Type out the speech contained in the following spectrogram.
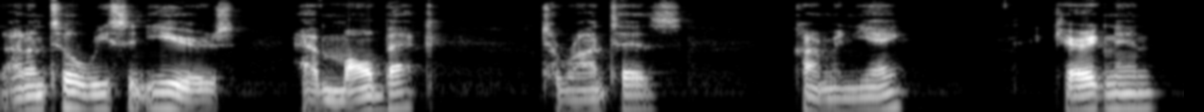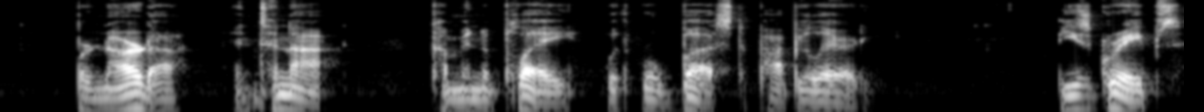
not until recent years have Malbec, Torrontés, Carmenere, Carignan, Bonarda, and Tannat come into play with robust popularity. These grapes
